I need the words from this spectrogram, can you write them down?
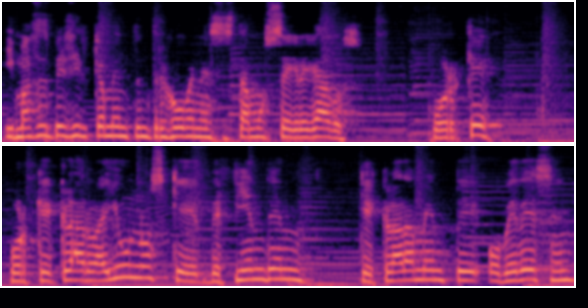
y más específicamente entre jóvenes estamos segregados. ¿Por qué? Porque claro, hay unos que defienden, que claramente obedecen,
